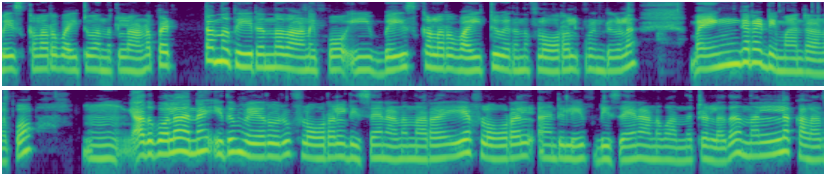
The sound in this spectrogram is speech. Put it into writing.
ബേസ് കളർ വൈറ്റ് വന്നിട്ടുള്ളതാണ്. പെട്ടെന്ന് തീരുന്നതാണ് ഇപ്പോൾ ഈ ബേസ് കളർ വൈറ്റ് വരുന്ന ഫ്ലോറൽ പ്രിന്റുകൾ ഭയങ്കര ഡിമാൻഡാണ് ഇപ്പോൾ അതുപോലെ തന്നെ ഇതും വേറൊരു ഫ്ലോറൽ ഡിസൈനാണ്. നിറയെ ഫ്ലോറൽ ആൻഡ് ലീഫ് ഡിസൈനാണ് വന്നിട്ടുള്ളത്. നല്ല കളർ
